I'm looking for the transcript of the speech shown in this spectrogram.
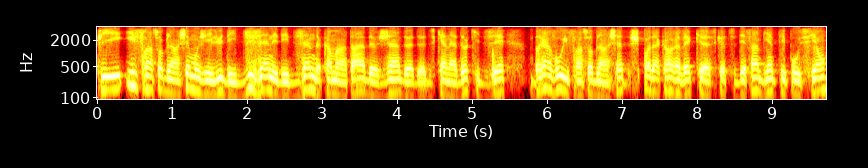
Puis Yves-François Blanchet, moi j'ai lu des dizaines et des dizaines de commentaires de gens de, du Canada qui disaient Bravo Yves-François Blanchet, je suis pas d'accord avec euh, ce que tu défends bien de tes positions,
